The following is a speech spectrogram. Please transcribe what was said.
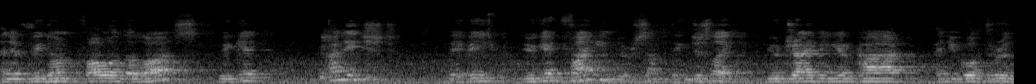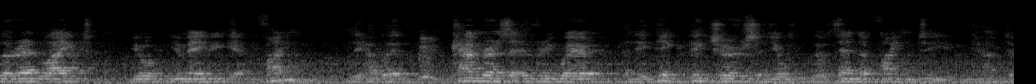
And if we don't follow the laws, we get punished. Maybe you get fined or something. Just like you're driving your car and you go through the red light, you, you maybe get fined. They have the cameras everywhere and they take pictures and you, they'll send a fine to you. You have to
